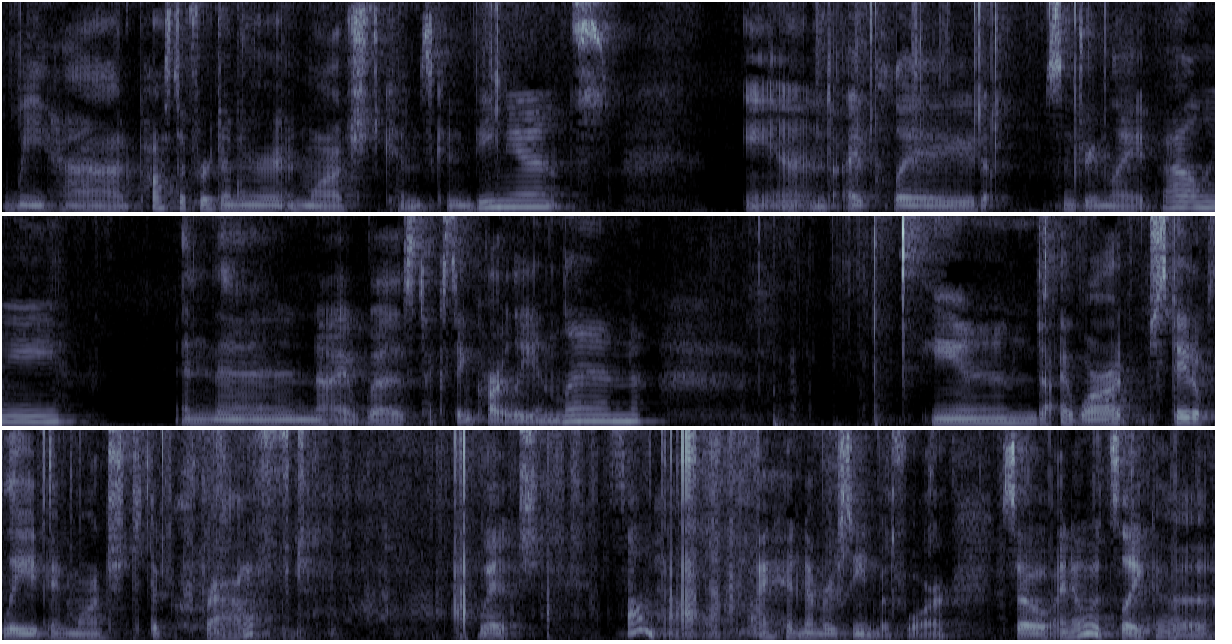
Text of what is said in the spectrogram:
we had pasta for dinner and watched Kim's Convenience. And I played some Dreamlight Valley. And then I was texting Carly and Lynn. And I watched, stayed up late and watched The Craft, which somehow I had never seen before. So I know it's like a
